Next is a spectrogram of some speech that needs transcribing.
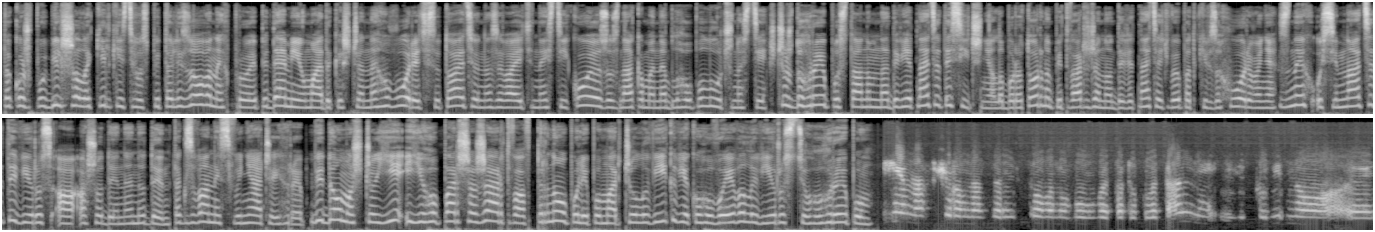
Також побільшала кількість госпіталізованих. Про епідемію медики ще не говорять. Ситуацію називають нестійкою з ознаками неблагополучності. Що ж до грипу, станом на 19 січня лабораторно підтверджено 19 випадків захворювання. З них у 17 вірус А H1N1, так званий свинячий грип. Відомо, що є і його перша жертва. В Тернополі помер чоловік, в якого виявили вірус цього грипу. Є в нас вчора в нас зареєстровано був випадок летальний, і відповідно е,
